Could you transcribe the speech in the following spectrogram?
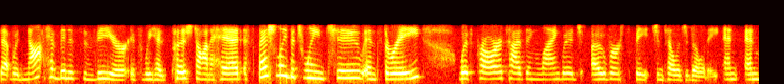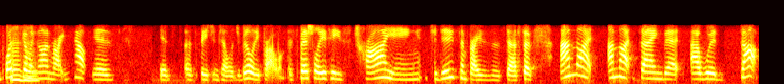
that would not have been as severe if we had pushed on ahead, especially between two and three, with prioritizing language over speech intelligibility. And and what's Mhm. going on right now is it's a speech intelligibility problem, especially if he's trying to do some phrases and stuff. So I'm not I'm not saying that I would stop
